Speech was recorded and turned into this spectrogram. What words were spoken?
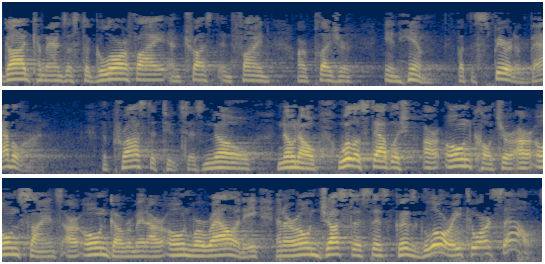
God commands us to glorify and trust and find our pleasure in him. But the spirit of Babylon, the prostitute, says, no, no, no. We'll establish our own culture, our own science, our own government, our own morality, and our own justice that gives glory to ourselves.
